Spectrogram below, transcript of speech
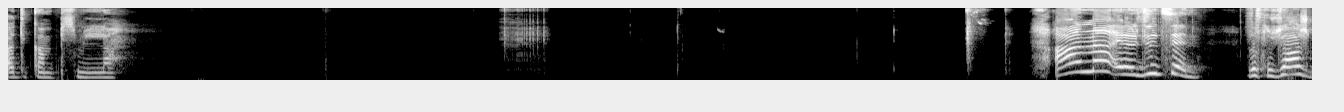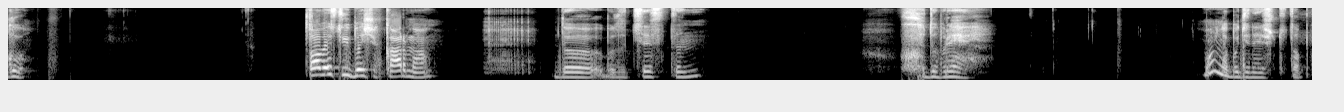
Hadi kan bismillah. Ана, Елзинцен! Заслужаваш го. Това весто и беше карма. Да бъда честен. Ух, добре. Може да бъде нещо тъпо.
